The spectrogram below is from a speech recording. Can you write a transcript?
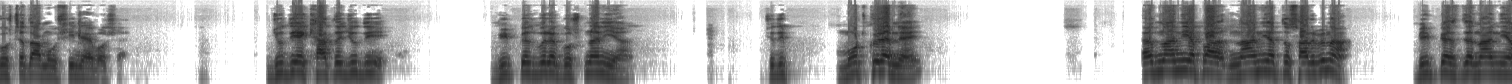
গোষ্ঠটা আমাকে সিনায় বসায়। যদি এই খাতে যদি বিপকেস বলে ঘোষণা নিয়া, যদি মোট করে নেয় না নিয়ে না নিয়ে তো সারবে না। বিপকেস না নিয়ে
